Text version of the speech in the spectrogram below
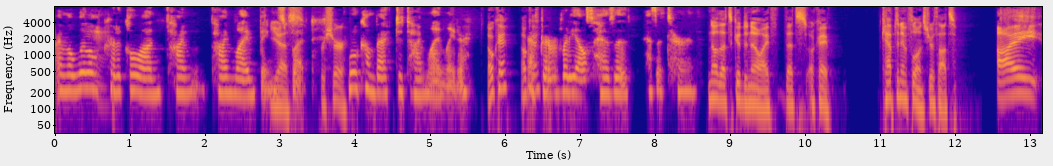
I'm a little Hmm. critical on time timeline things, Yes, but for sure. we'll come back to timeline later Okay. Okay. after everybody else has a has a turn. No, that's good to know. I that's okay. Captain Influence, your thoughts? I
